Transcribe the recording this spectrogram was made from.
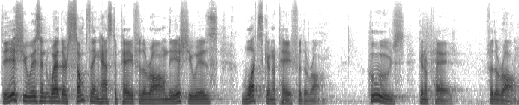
The issue isn't whether something has to pay for the wrong, the issue is what's going to pay for the wrong. Who's going to pay for the wrong?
